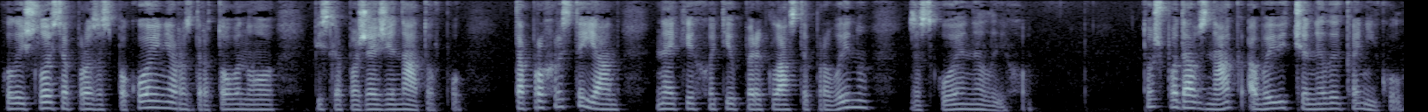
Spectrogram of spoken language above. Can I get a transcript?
коли йшлося про заспокоєння роздратованого після пожежі натовпу та про християн, на яких хотів перекласти провину за скоєне лихо. Тож подав знак, аби відчинили канікул.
